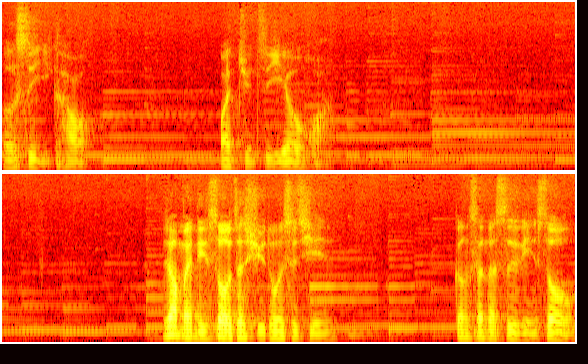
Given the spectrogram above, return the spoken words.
而是依靠万军之耶和华。让我们领受这许多事情，更深的是领受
